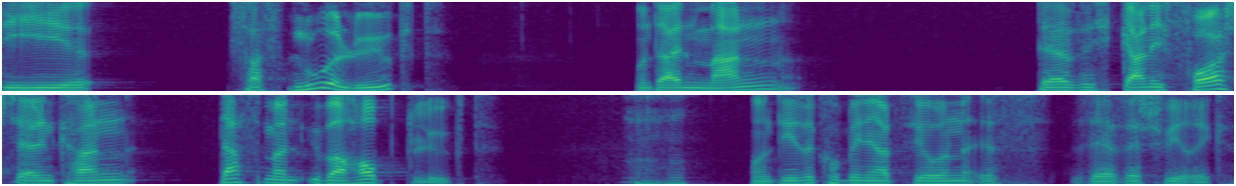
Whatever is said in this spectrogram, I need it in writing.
die fast nur lügt und ein Mann, der sich gar nicht vorstellen kann, dass man überhaupt lügt. Mhm. Und diese Kombination ist sehr, sehr schwierig.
